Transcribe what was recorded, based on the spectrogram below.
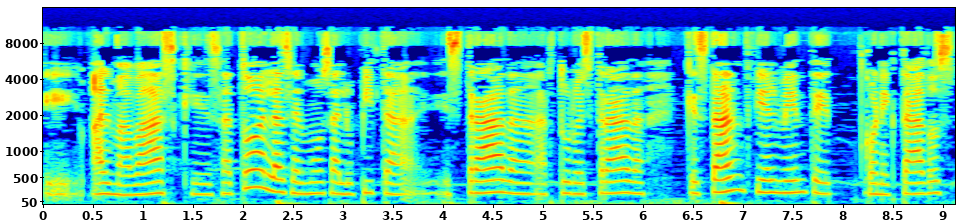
eh, Alma Vázquez, a todas las hermosas Lupita Estrada, Arturo Estrada, que están fielmente conectados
